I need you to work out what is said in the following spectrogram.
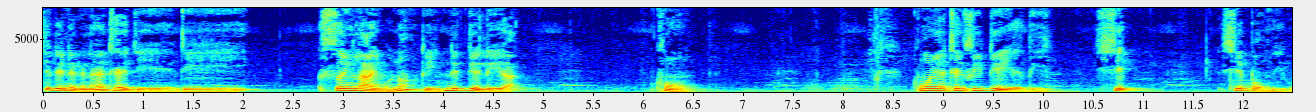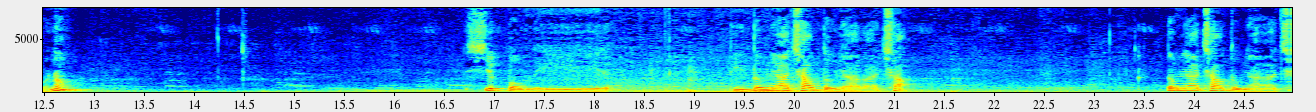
ရှစ်တွေနဲ့ကနန်းထည့်ကြည့်ရင်ဒီစိမ့်လိုင်းပေါ့နော်ဒီနှစ်တစ်လေးကခွန်ခွန်ရဲ့ထိပ်စီးတည့်ရဲ့ဒီရှစ်ရှစ်ပုံကြီးပေါ့နော်ရှစ်ပုံကြီးတဲ့ဒီ3ည6 3ညက6 3ည6 3ညက6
